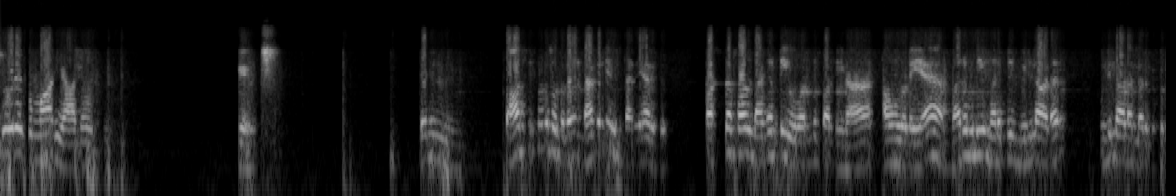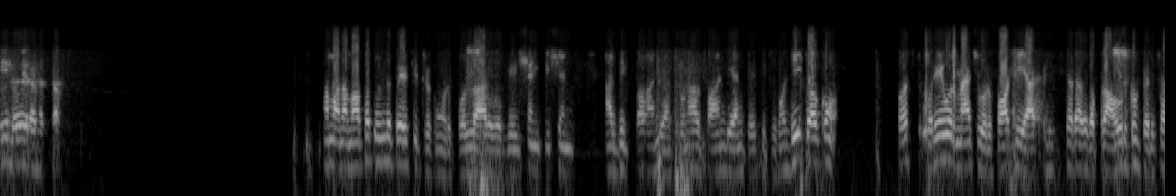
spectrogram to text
சூரியகுமார் யாதவ். தென் பாசிட்டிவ்னு சொல்றத நெகட்டிவ்ஸ் நிறைய இருக்கு. ஃபர்ஸ்ட் ஆஃப் ஆல் நெகட்டிவ் வந்து பாத்தீங்கன்னா அவங்களுடைய மறுபடியும் மறுபடியும் மிடில் ஆர்டர் மிடில் இருக்கக்கூடிய லோயர் ஆர்டர் தான் ஆமா நம்ம அப்பத்துல இருந்து பேசிட்டு இருக்கோம் ஒரு பொருள் ஒரு விஷன் கிஷன் ஹர்திக் பாண்டியா குணால் பாண்டியான்னு பேசிட்டு இருக்கோம் டீகாக்கும் ஃபர்ஸ்ட் ஒரே ஒரு மேட்ச் ஒரு ஃபார்ட்டி அடிச்சாரு. அதுக்கப்புறம் அவருக்கும் பெருசா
